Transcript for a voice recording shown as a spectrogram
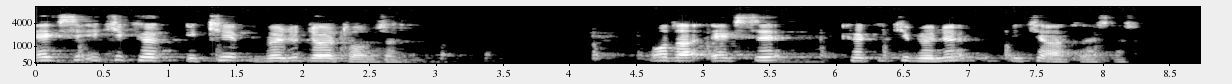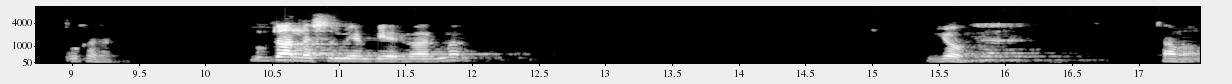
Eksi 2 kök 2 bölü 4 olacak. O da eksi kök 2 bölü 2 arkadaşlar. Bu kadar. Burada anlaşılmayan bir yer var mı? Yok. Tamam.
